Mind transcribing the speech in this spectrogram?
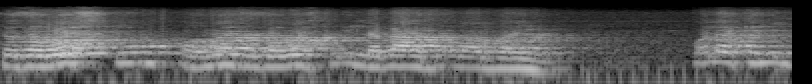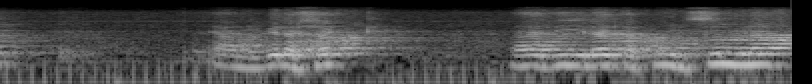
تزوجت أو ما تزوجت إلا بعد الأربعين. ولكن يعني بلا شك هذه لا تكون سنة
